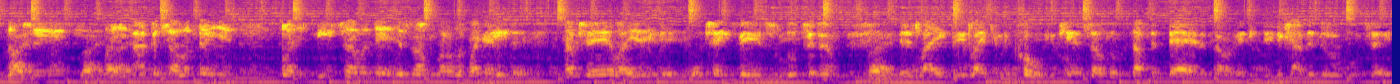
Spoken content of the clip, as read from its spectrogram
You know what I'm Right. saying? Right, Like right. I could tell a million, but me telling it is I'm gonna look like a hater. You know what I'm saying? Like Wu Tang fans salute to them. Right. It's like they like in the code. You can't tell them nothing bad about anything. They got to do with Wu Tang.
